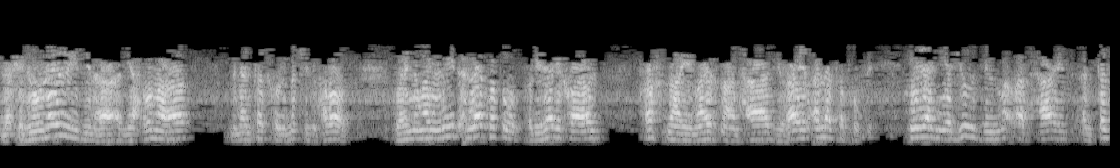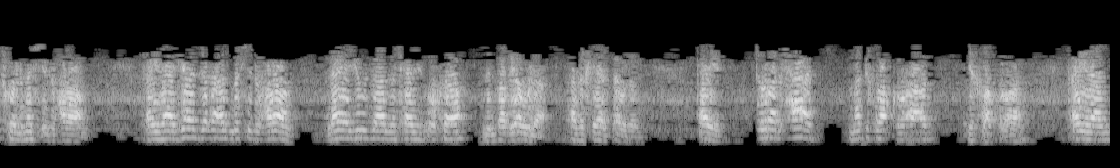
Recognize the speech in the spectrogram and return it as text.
لكن هو لا يريد منها أن يحرمها من أن تدخل المسجد الحرام وإنما يريد أن لا تطوف. فلذلك قال اصنعي ما يصنع الحاج غير أن لا تطوفي إذا يجوز للمرأة الحائض أن تدخل المسجد الحرام. فإذا جاز لها المسجد الحرام لا يجوز لها المساجد الأخرى من باب أولى. هذا خيار أولى طيب ترى الحاج ما تقرأ قرآن؟ يقرأ قرآن. فإذا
